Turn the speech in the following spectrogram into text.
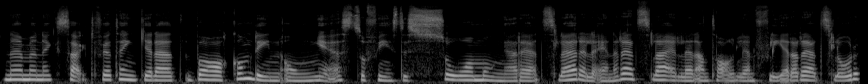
Nej men exakt, för jag tänker att bakom din ångest så finns det så många rädslor, eller en rädsla eller antagligen flera rädslor.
